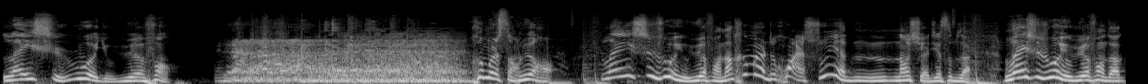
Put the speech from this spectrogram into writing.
来世若有缘分，后面省略好。来世若有缘分，那后面的话谁也能想见，是不是？来世若有缘分的，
